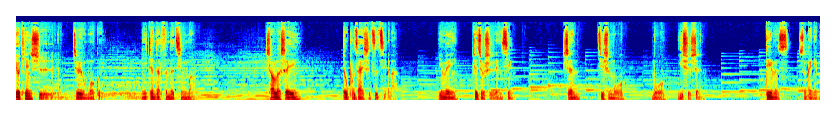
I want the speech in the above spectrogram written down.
有天使就有魔鬼，你真的分得清吗？少了谁，都不再是自己了，因为这就是人性。神即是魔，魔亦是神。Demons 送给你们。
